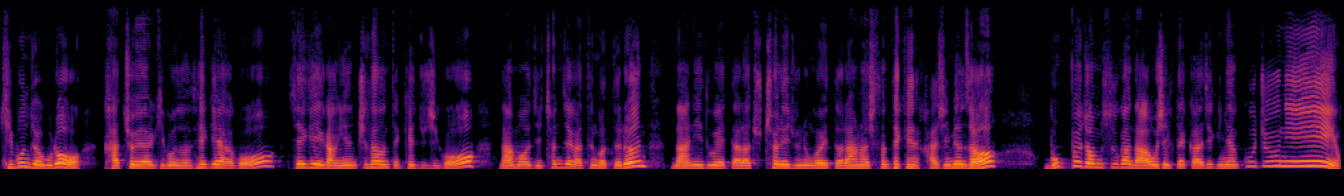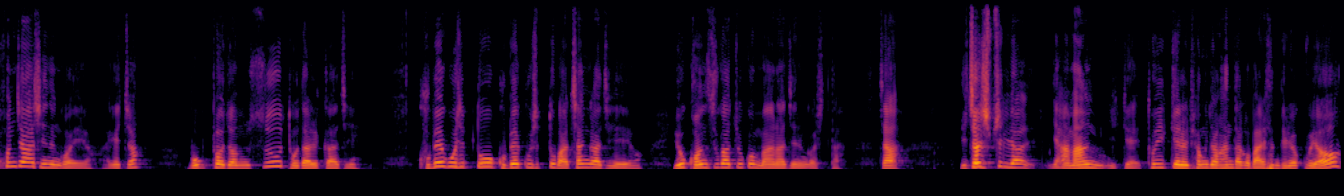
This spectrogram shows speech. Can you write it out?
기본적으로 갖춰야 할 기본서 3개 하고 3개의 강의는 취사 선택해 주시고 나머지 천재 같은 것들은 난이도에 따라 추천해 주는 거에 따라 하나씩 선택해 가시면서 목표 점수가 나오실 때까지 그냥 꾸준히 혼자 하시는 거예요. 알겠죠? 목표 점수 도달까지. 950도 990도 마찬가지예요. 요 건수가 조금 많아지는 것이다. 자, 2017년 야망 있게 토익계를 평정한다고 말씀드렸고요.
